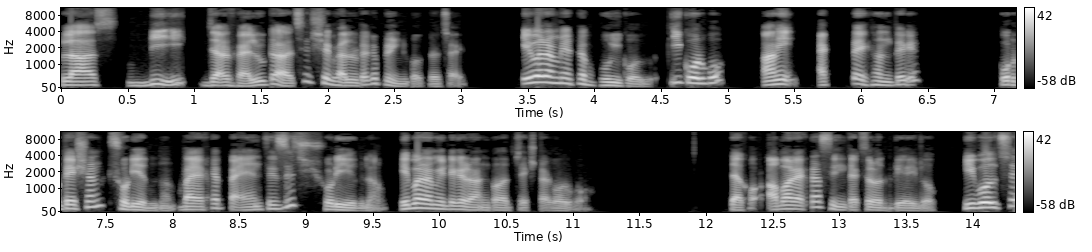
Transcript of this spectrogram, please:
প্লাস বি যার ভ্যালুটা আছে সে ভ্যালুটাকে প্রিন্ট করতে চাই। এবার আমি একটা ভুল করব। কি করব? আমি একটা এখান থেকে কোটেশন সরিয়ে দিলাম বা একটা প্যারেন্থেসিস সরিয়ে দিলাম। এবার আমি এটাকে রান করার চেষ্টা করব। দেখো, আবার একটা সিনট্যাক্স এরর দিয়ে দিল। কি বলছে?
